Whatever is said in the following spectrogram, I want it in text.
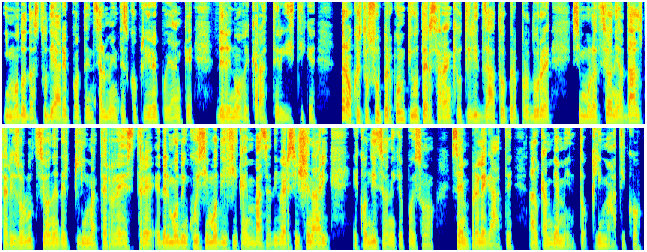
in modo da studiare e potenzialmente scoprire poi anche delle nuove caratteristiche. Però questo supercomputer sarà anche utilizzato per produrre simulazioni ad alta risoluzione del clima terrestre e del modo in cui si modifica in base a diversi scenari e condizioni che poi sono sempre legate al cambiamento climatico.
